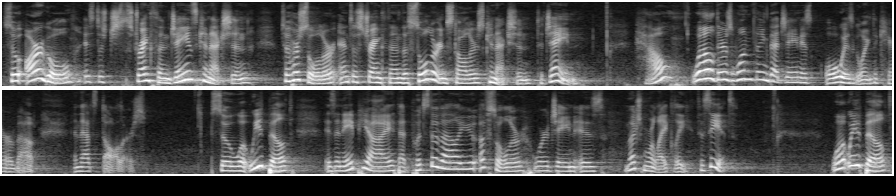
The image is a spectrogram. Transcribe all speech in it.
So our goal is to strengthen Jane's connection to her solar and to strengthen the solar installer's connection to Jane. How? Well, there's one thing that Jane is always going to care about, and that's dollars. So what we've built is an API that puts the value of solar where Jane is much more likely to see it. What we've built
